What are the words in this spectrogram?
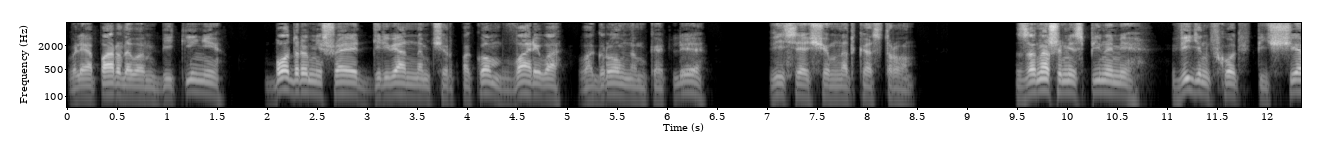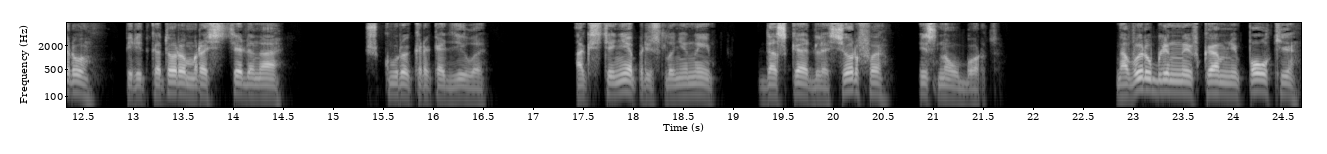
в леопардовом бикини бодро мешает деревянным черпаком варево в огромном котле, висящем над костром. За нашими спинами виден вход в пещеру, перед которым расстелена шкура крокодила, а к стене прислонены доска для серфа и сноуборд. На вырубленной в камне полке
